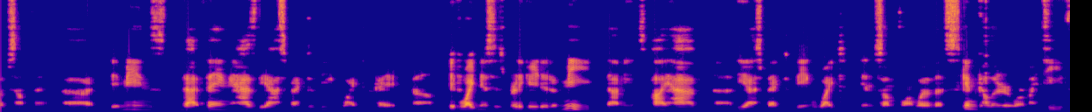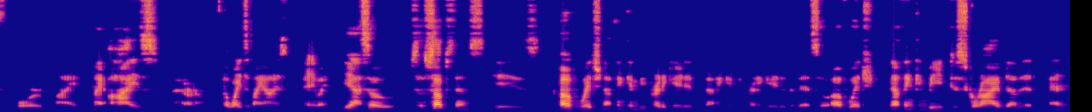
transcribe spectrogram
of something, uh, it means that thing has the aspect of being white. Okay, um, if whiteness is predicated of me, that means I have uh, the aspect of being white in some form, whether that's skin color or my teeth or my my eyes. I don't know the whites of my eyes. Anyway, yeah. So so substance is of which nothing can be predicated, nothing can be predicated of it. So of which nothing can be described of it, and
